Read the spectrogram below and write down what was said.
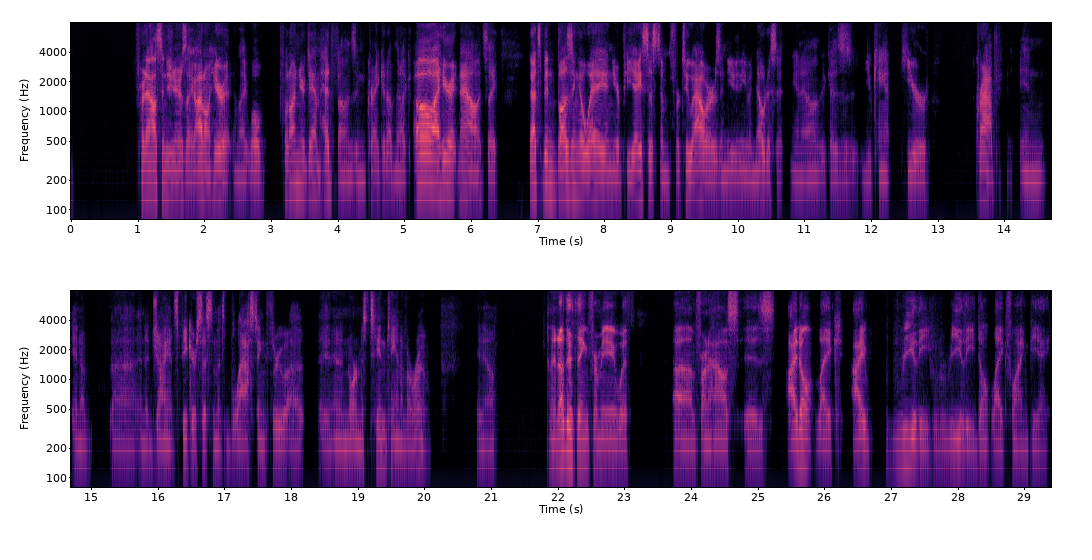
front house engineer is like i don't hear it. I'm like well put on your damn headphones and crank it up. And they're like oh i hear it now. It's like that's been buzzing away in your PA system for two hours and you didn't even notice it, you know, because you can't hear crap in in a uh, in a giant speaker system that's blasting through a, an enormous tin can of a room, you know. And another thing for me with um, front of house is I don't like I really really don't like flying PA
